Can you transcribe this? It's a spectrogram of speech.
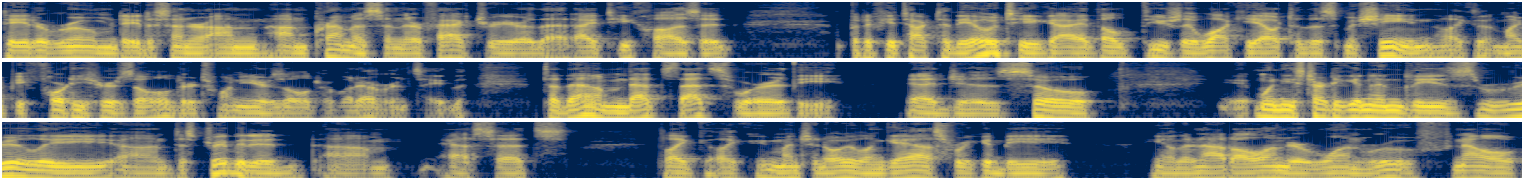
data room, data center on on premise in their factory or that IT closet. But if you talk to the OT guy, they'll usually walk you out to this machine, like it might be 40 years old or 20 years old or whatever, and say to them, that's that's where the edge is. So when you start to get into these really uh, distributed um, assets, like like you mentioned, oil and gas, where you could be, you know, they're not all under one roof. Now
